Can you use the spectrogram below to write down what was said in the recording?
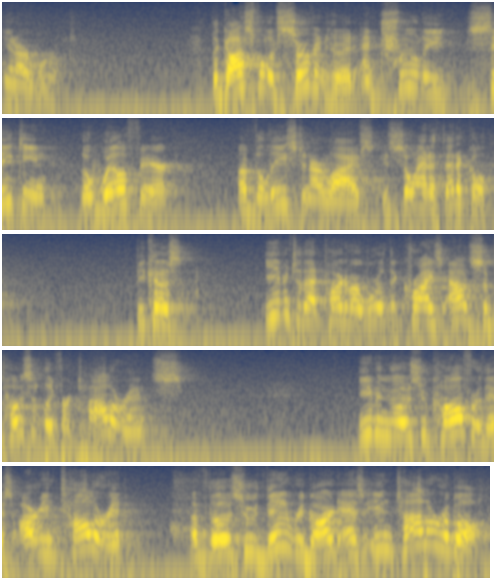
in our world. The gospel of servanthood and truly seeking the welfare of the least in our lives is so antithetical because even to that part of our world that cries out supposedly for tolerance, even those who call for this are intolerant of those who they regard as intolerable.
